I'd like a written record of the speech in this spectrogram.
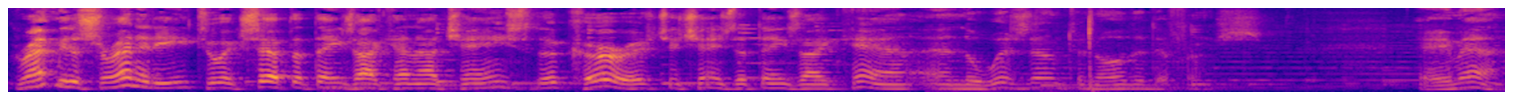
grant me the serenity to accept the things I cannot change, the courage to change the things I can, and the wisdom to know the difference. Amen.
